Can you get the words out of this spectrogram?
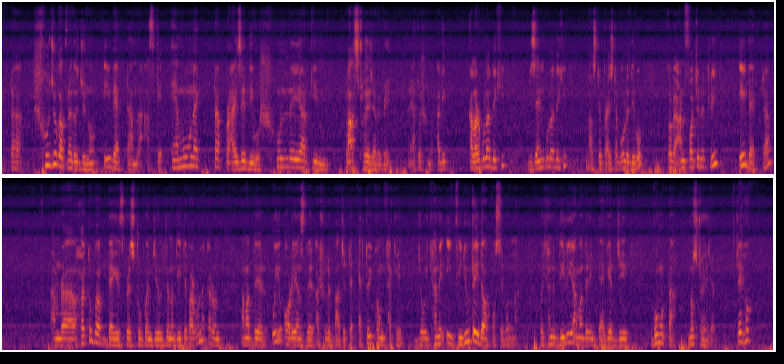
একটা সুযোগ আপনাদের জন্য, এই ব্যাগটা আমরা আজকে এমন একটা প্রাইজে দিব, শুনলেই আর কি ব্লাস্ট হয়ে যাবে ব্রেন এত সুন্দর। আগে কালারগুলো দেখি ডিজাইনগুলো দেখি লাস্টে প্রাইসটা বলে দেব। তবে আনফর্চুনেটলি এই ব্যাগটা আমরা হয়তো বা ব্যাগ এক্সপ্রেস টু পয়েন্ট জিরোর জন্য দিতে পারব না, কারণ আমাদের ওই অডিয়েন্সদের আসলে বাজেটটা এতই কম থাকে যে ওইখানে এই ভিডিওটাই দেওয়া পসিবল না। ওইখানে দিলেই আমাদের এই ব্যাগের যে গোমরটা নষ্ট হয়ে যাবে। যাই হোক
